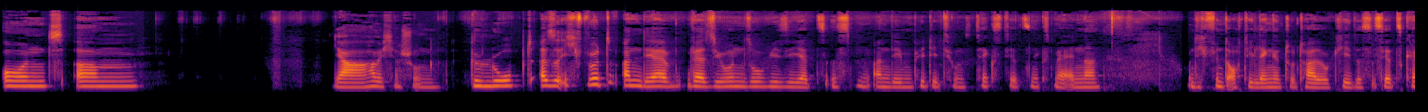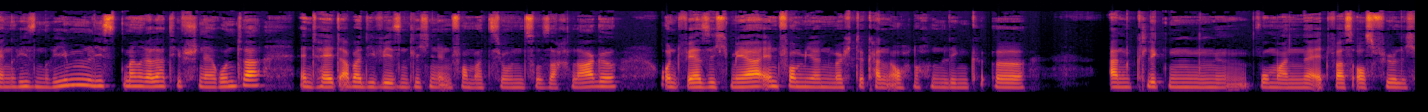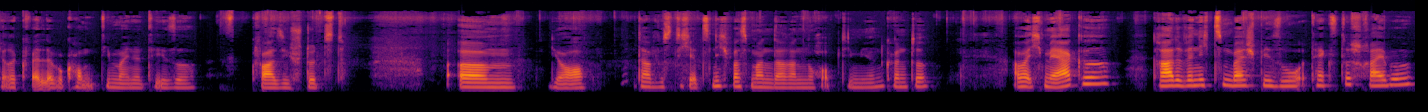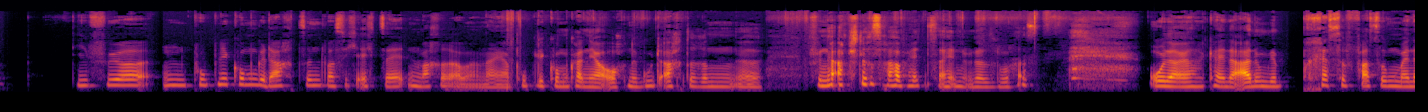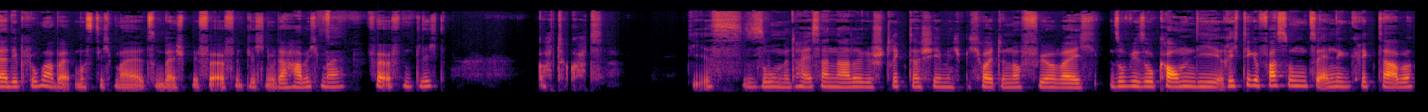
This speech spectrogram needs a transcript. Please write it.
Und ähm, ja, habe ich ja schon gelobt. Also ich würde an der Version, so wie sie jetzt ist, an dem Petitionstext jetzt nichts mehr ändern. Und ich finde auch die Länge total okay. Das ist jetzt kein Riesenriemen, liest man relativ schnell runter, enthält aber die wesentlichen Informationen zur Sachlage. Und wer sich mehr informieren möchte, kann auch noch einen Link äh, anklicken, wo man eine etwas ausführlichere Quelle bekommt, die meine These quasi stützt. Ähm, ja, da wüsste ich jetzt nicht, was man daran noch optimieren könnte. Aber ich merke, Gerade wenn ich zum Beispiel so Texte schreibe, die für ein Publikum gedacht sind, was ich echt selten mache. Aber naja, Publikum kann ja auch eine Gutachterin äh, für eine Abschlussarbeit sein oder sowas. Oder keine Ahnung, eine Pressefassung meiner Diplomarbeit musste ich mal zum Beispiel veröffentlichen oder habe ich mal veröffentlicht. Gott, oh Gott die ist so mit heißer Nadel gestrickt, da schäme ich mich heute noch für, weil ich sowieso kaum die richtige Fassung zu Ende gekriegt habe.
